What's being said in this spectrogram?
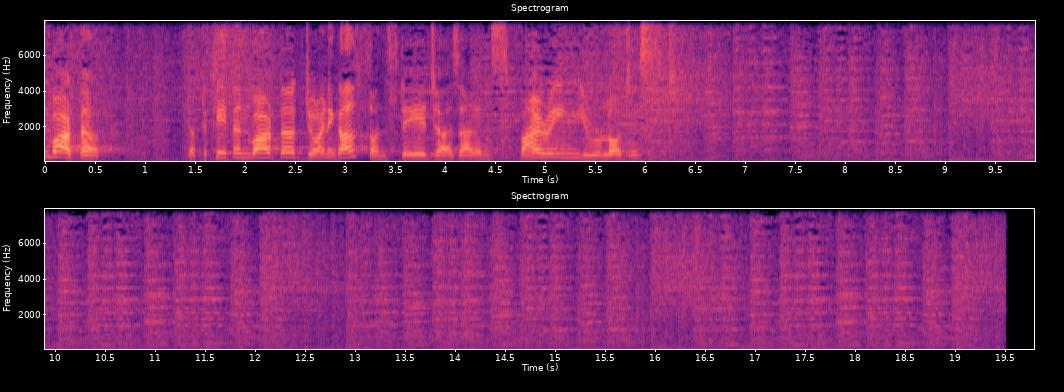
Ketan Vartak. Dr. Ketan Vartak joining us on stage as our inspiring urologist.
